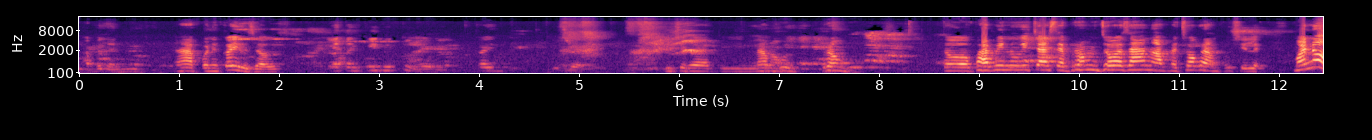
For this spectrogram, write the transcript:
આ બધાને. હા પણ કયું જાવ મેં તને કીધું તું. કયું? ગુજરાતી. નામ ભૂલ. ભ્રમ. તો ભાભીનું વિચાર છે ભ્રમ જોવા જવાનું આપણે છોકરાને પૂછી લે મનો!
